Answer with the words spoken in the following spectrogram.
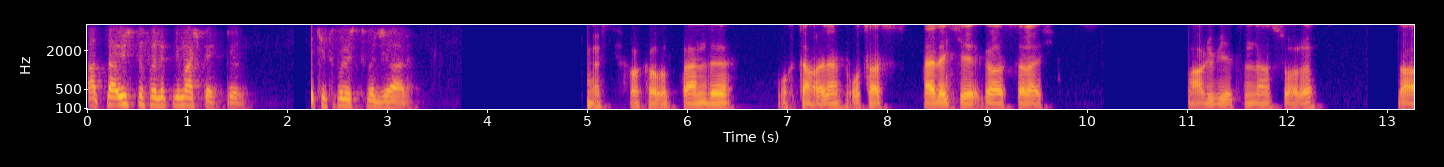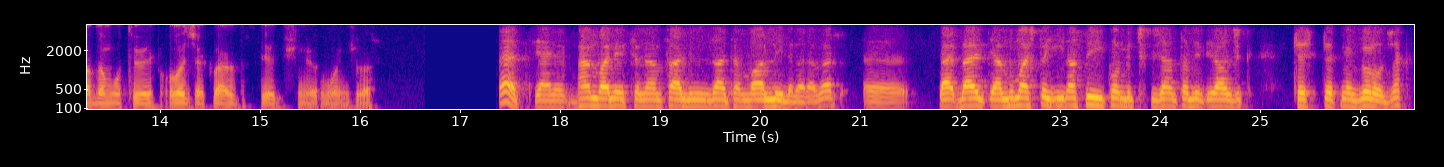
hatta 3-0'lık bir maç bekliyorum. 2-0-3-0 civarı. Evet bakalım. Ben de muhtemelen o tarz. Hele ki Galatasaray mağlubiyetinden sonra daha da motive olacaklardır diye düşünüyorum oyuncular. Evet yani hem Valencia'nın hem Ferdi'nin zaten varlığıyla beraber e, belki yani bu maçta nasıl ilk 11 çıkacağını tabii birazcık tespit etmek zor olacak.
